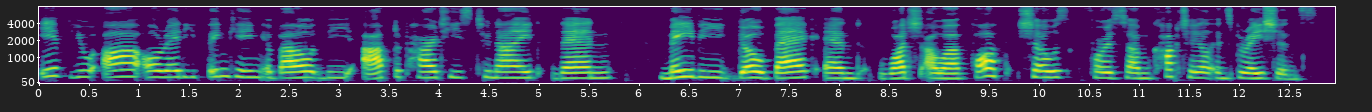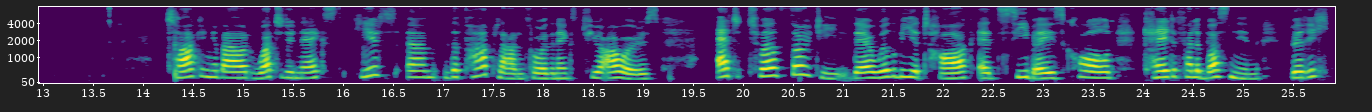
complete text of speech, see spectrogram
if you are already thinking about the after parties tonight, then maybe go back and watch our fourth shows for some cocktail inspirations talking about what to do next, here's um, the far plan for the next few hours. At 12.30 there will be a talk at c-base called Kältefalle Bosnien, Bericht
